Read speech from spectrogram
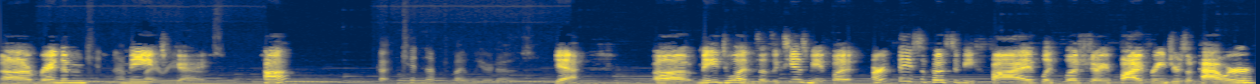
Uh, random Kidnapped mage guy. Huh? Got kidnapped by weirdos. Yeah. Uh, Mage 1 says, excuse me, but aren't they supposed to be five, like legendary five rangers of power?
